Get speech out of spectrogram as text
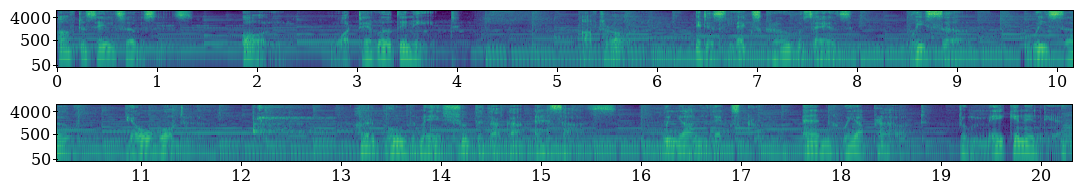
after sales services, all whatever they need. After all, it is Lexcru who says, We serve, we serve pure water. हर बूंद में शुद्धता का एहसास We are Lex and we are proud to make in India.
